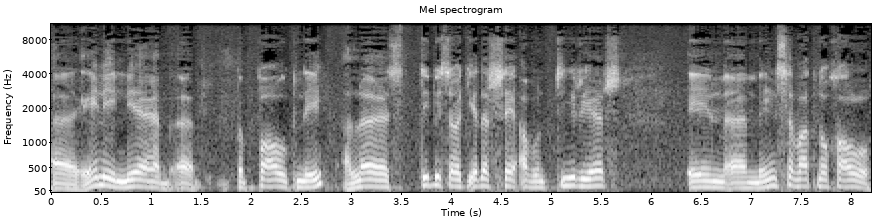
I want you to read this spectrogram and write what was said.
uh enige nee uh, bepaald nie. Hulle is tipies sou ek eerder sê avonturiers en uh mense wat nogal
